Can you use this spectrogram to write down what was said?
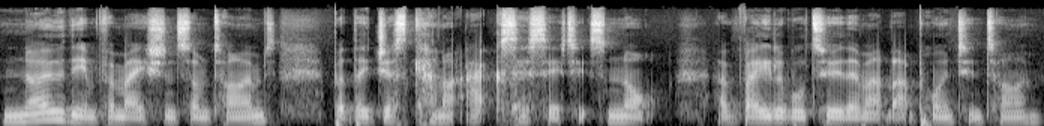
know the information sometimes, but they just cannot access it. It's not available to them at that point in time.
